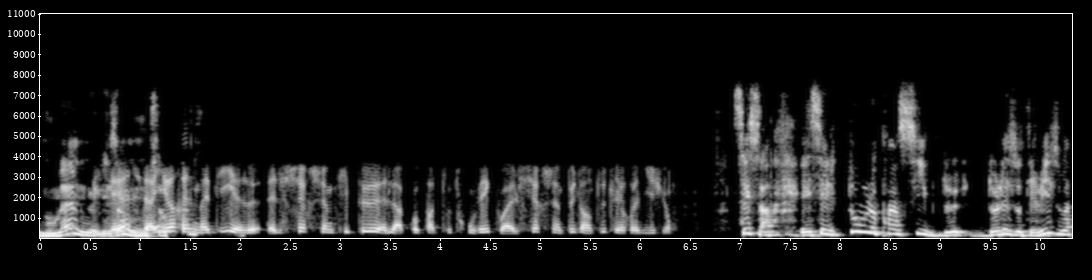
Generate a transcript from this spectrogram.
nous-mêmes, les hommes. D'ailleurs, elle m'a dit, elle, elle, cherche un petit peu, elle n'a pas tout trouvé, quoi. Elle cherche un peu dans toutes les religions. C'est ça. Et c'est tout le principe de, de l'ésotérisme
